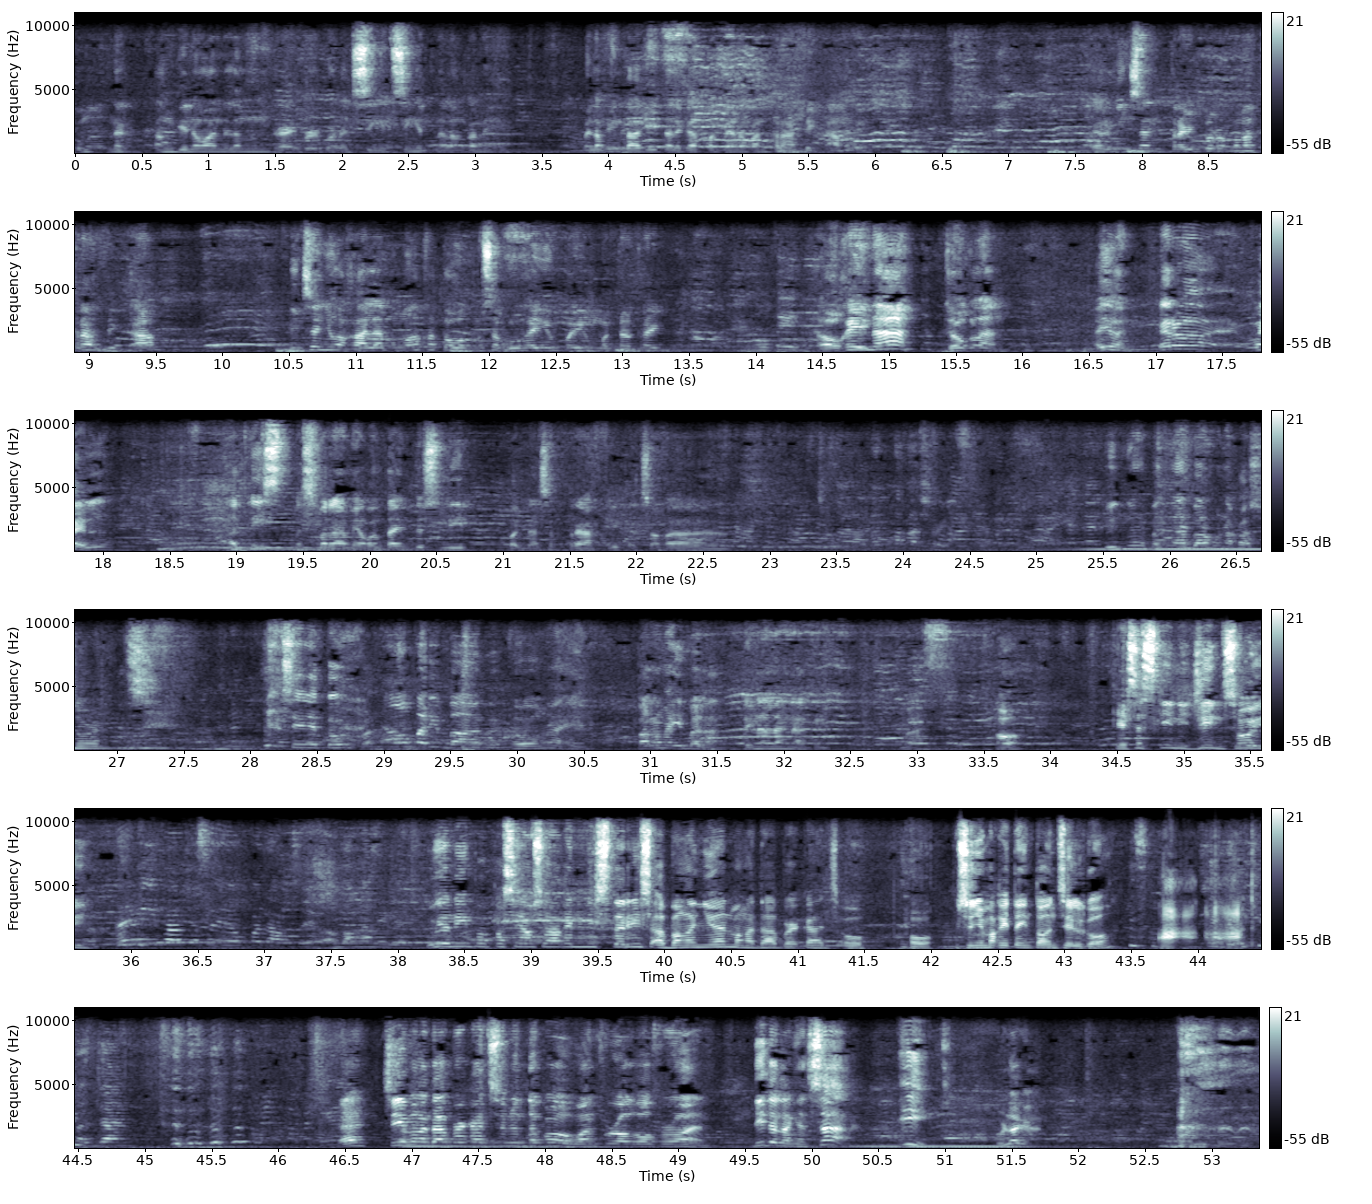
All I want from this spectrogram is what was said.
bum- nag, ang ginawa na lang ng driver ko, nagsingit-singit na lang kami. Malaking bagay talaga pag meron kang traffic app eh. Pero minsan, driver ang mga traffic app. Minsan yung akala mo nga katuwag mo sa buhay, yung pa yung magta-try. Okay na. Okay na! Joke lang. Ayun. Pero, well, at least, mas marami akong time to sleep pag nasa traffic at saka, naka-shorts ka? yun nga, ba't nga ba ako naka-shorts? Kasi ito, pa, Ako panibago. oo nga eh. Para maiba lang, tingnan lang natin. Ba? Oh, kesa skinny jeans, hoy! Ay, may ipapasayaw pala ako sa'yo. Abangan nila yun. Uy, ano yung papasayaw sa akin, Mysteries? Abangan nyo yan, mga Dabber Cats. Oh, oh. Gusto nyo makita yung tonsil ko? Ah, ah, ah. Dyan. And see you mga Dapper Cats, sunod na po. One for all, all for one. Dito lang yan sa E! Bulaga.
